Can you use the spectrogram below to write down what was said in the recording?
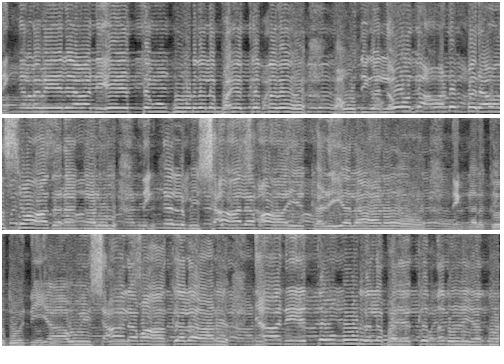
നിങ്ങളുടെ മേലെ ഞാൻ ഏറ്റവും കൂടുതൽ ഭയക്കുന്നത് ഭൗതിക ലോക ആഡംബരാസ്വാദനങ്ങളിൽ നിങ്ങൾ വിശാലമായ കഴിയലാണ്. നിങ്ങൾക്ക് ദുനിയാവ് വിശാലമാക്കലാണ്. ഞാൻ ഏറ്റവും കൂടുതൽ ഭയക്കുന്നത് എന്ന്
